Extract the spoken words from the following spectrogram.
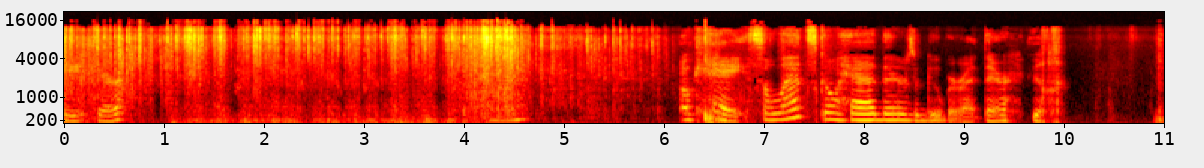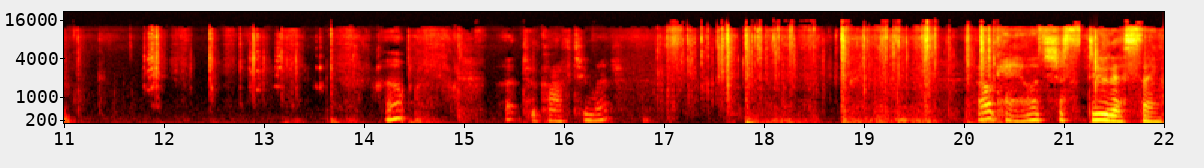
sheet here. Okay, so let's go ahead. There's a goober right there. Ugh. Oh, that took off too much. Okay, let's just do this thing.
